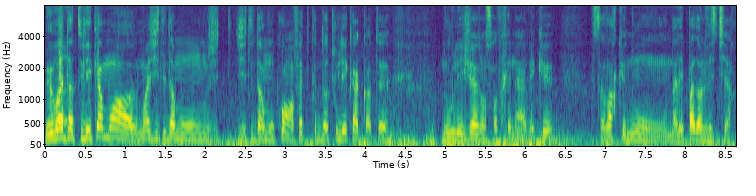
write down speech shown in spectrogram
Mais moi, dans tous les cas, moi, moi j'étais dans mon j'étais dans mon coin. En fait, dans tous les cas, quand euh, nous les jeunes, on s'entraînait avec eux, faut savoir que nous, on n'allait pas dans le vestiaire.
